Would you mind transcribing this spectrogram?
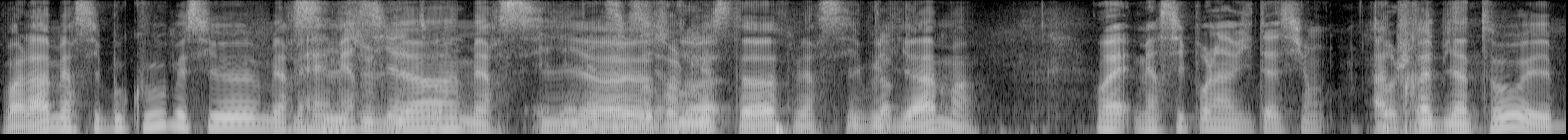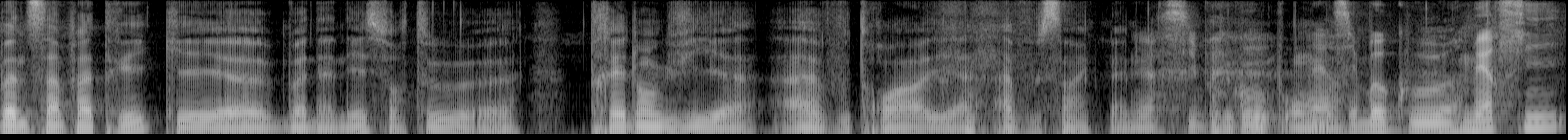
Voilà, merci beaucoup, messieurs. Merci, Ben, merci Julien, merci, Eh euh, merci beaucoup. Jean-Christophe, merci Top. Ouais, merci pour l'invitation. À Trop très bientôt et bonne Saint-Patrick et euh, bonne année surtout. euh, très longue vie à, à vous trois et à, à vous cinq même. Merci beaucoup. Merci beaucoup. Merci.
